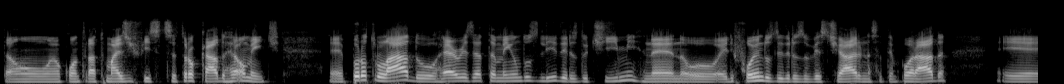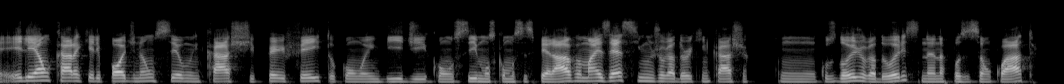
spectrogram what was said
Então, é um contrato mais difícil de ser trocado realmente. É, por outro lado, o Harris é também um dos líderes do time, né? No, ele foi um dos líderes do vestiário nessa temporada. É, ele é um cara que ele pode não ser um encaixe perfeito com o Embiid e com o Simmons como se esperava, mas é sim um jogador que encaixa com, com os dois jogadores né, na posição 4.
